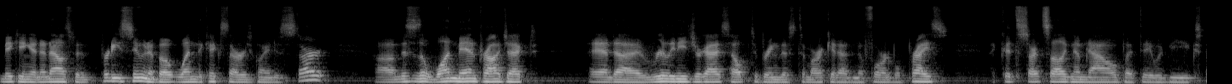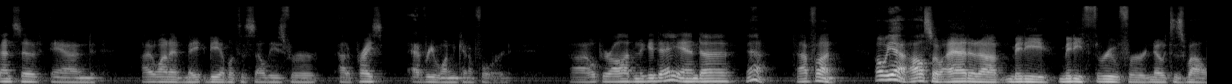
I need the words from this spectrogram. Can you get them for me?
making an announcement pretty soon about when the Kickstarter is going to start. Um, this is a one man project, and I really need your guys' help to bring this to market at an affordable price. I could start selling them now, but they would be expensive, and I want to be able to sell these for at a price everyone can afford. I uh, hope you're all having a good day, and uh, yeah, have fun. Oh yeah, also I added a MIDI MIDI through for notes as well.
